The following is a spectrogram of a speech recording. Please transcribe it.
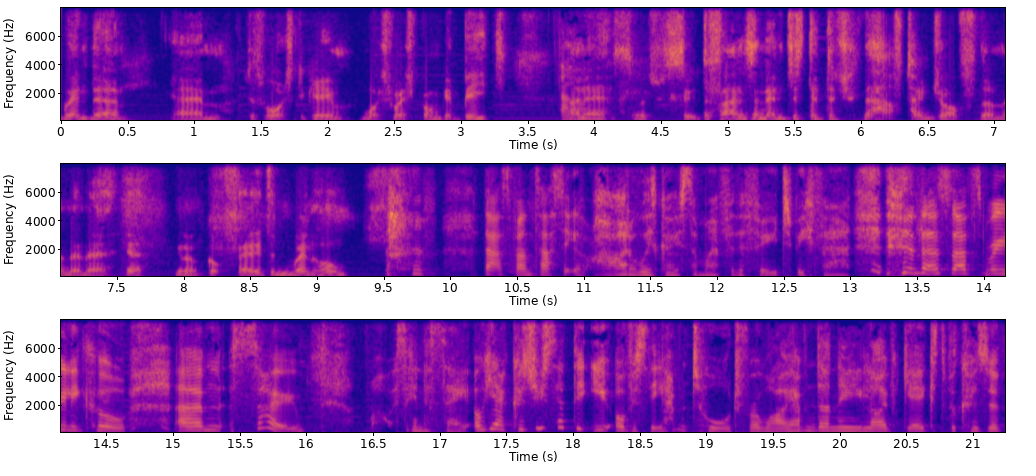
went there, um, just watched the game, watched West Brom get beat, and Oh. uh, so suited the fans, and then just did the, the half time draw for them, and then uh, yeah, you know, got fed and went home. That's fantastic. Oh, I'd always go somewhere for the food. To be fair, that's that's really cool. Um, so, what was I going to say? Oh yeah, because you said that you obviously haven't toured for a while. You haven't done any live gigs because of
